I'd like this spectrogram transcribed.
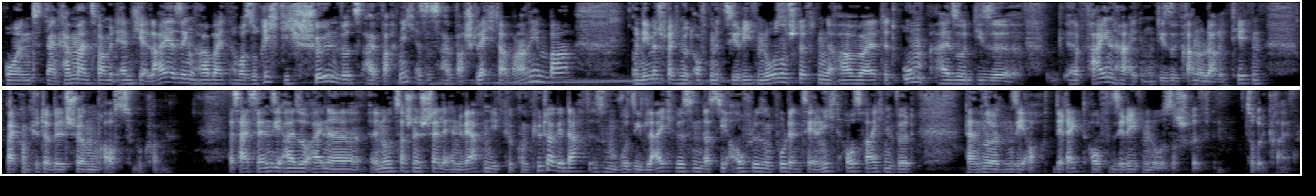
und dann kann man zwar mit Anti-Aliasing arbeiten, aber so richtig schön wird es einfach nicht. Es ist einfach schlechter wahrnehmbar und dementsprechend wird oft mit serifenlosen Schriften gearbeitet, um also diese äh, Feinheiten und diese Granularitäten bei Computerbildschirmen rauszubekommen. Das heißt, wenn Sie also eine Nutzerschnittstelle entwerfen, die für Computer gedacht ist und wo Sie gleich wissen, dass die Auflösung potenziell nicht ausreichen wird, dann sollten Sie auch direkt auf serifenlose Schriften zurückgreifen.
